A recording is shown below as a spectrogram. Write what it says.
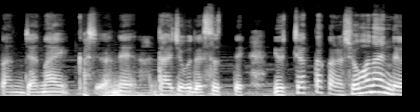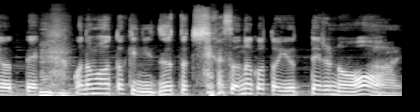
たんじゃないかしらね。大丈夫ですって言っちゃったからしょうがないんだよって子供の時にずっと父がそんなことを言ってるのをはい。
